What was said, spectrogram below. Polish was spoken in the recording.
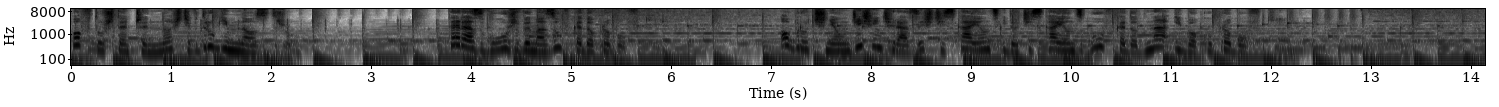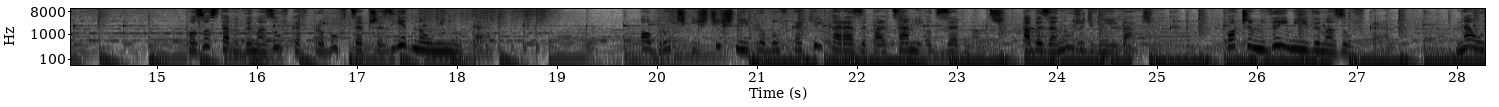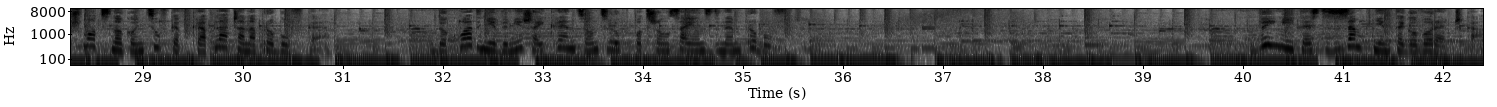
Powtórz tę czynność w drugim nozdrzu. Teraz włóż wymazówkę do probówki. Obróć nią 10 razy ściskając i dociskając główkę do dna i boku probówki. Pozostaw wymazówkę w probówce przez jedną minutę. Obróć i ściśnij probówkę kilka razy palcami od zewnątrz, aby zanurzyć w niej wacik. Po czym wyjmij wymazówkę. Nałóż mocno końcówkę wkraplacza na probówkę. Dokładnie wymieszaj kręcąc lub potrząsając dnem probówki. Wyjmij test z zamkniętego woreczka.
